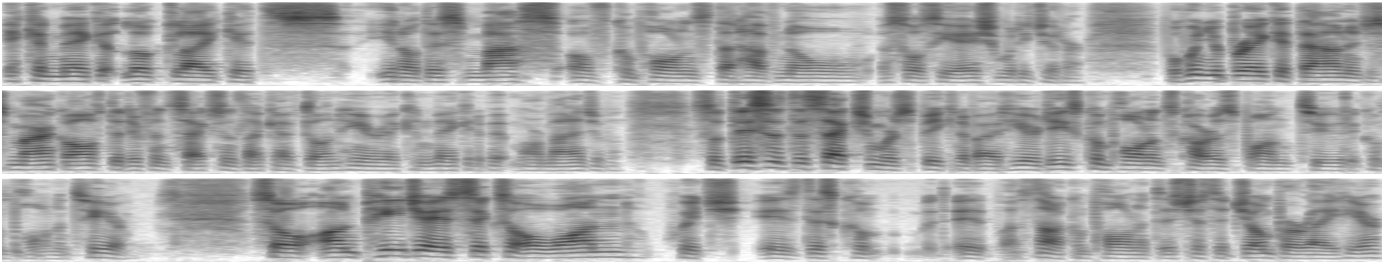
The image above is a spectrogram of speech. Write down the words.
it can make it look like it's you know this mass of components that have no association with each other. But when you break it down and just mark off the different sections like I've done here it can make it a bit more manageable. So this is the section we're speaking about here. These components correspond to the components here. So on PJ 601 which is this it's not a component it's just a jumper right here.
